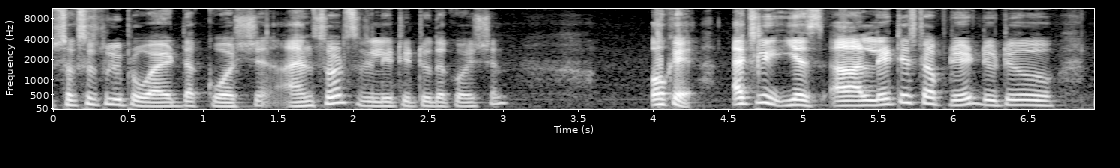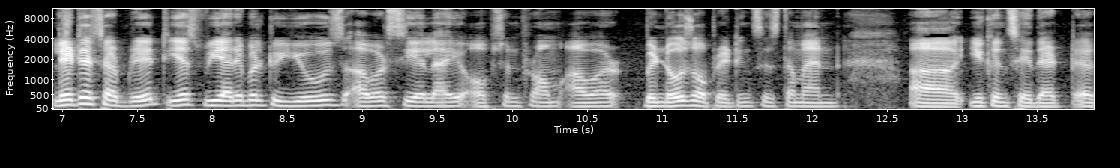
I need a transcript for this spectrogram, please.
successfully provide the question answers related to the question. Okay actually yes uh, latest update due to latest update yes we are able to use our cli option from our windows operating system and uh, you can say that uh,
